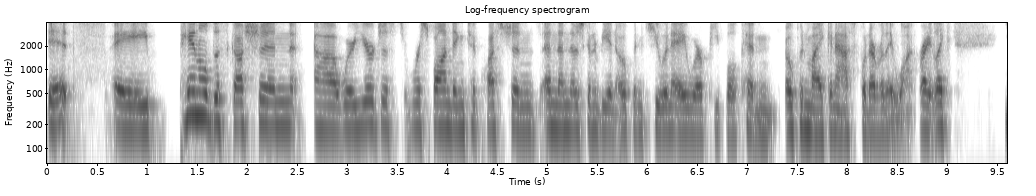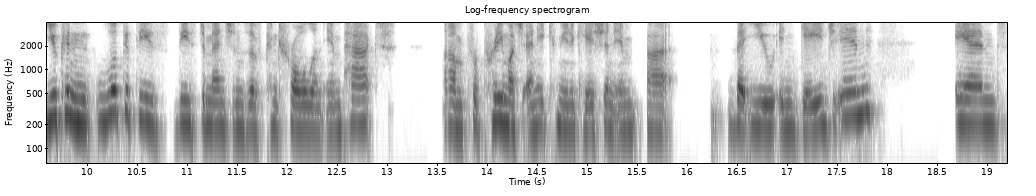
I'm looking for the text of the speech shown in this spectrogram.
it's a panel discussion uh, where you're just responding to questions and then there's going to be an open q&a where people can open mic and ask whatever they want right? Like you can look at these these dimensions of control and impact um, for pretty much any communication in, uh, that you engage in. And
